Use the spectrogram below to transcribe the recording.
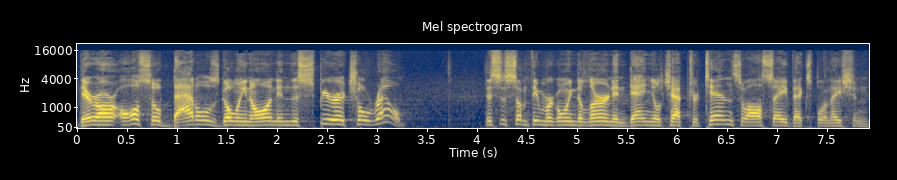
there are also battles going on in the spiritual realm. This is something we're going to learn in Daniel chapter 10, so I'll save explanation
